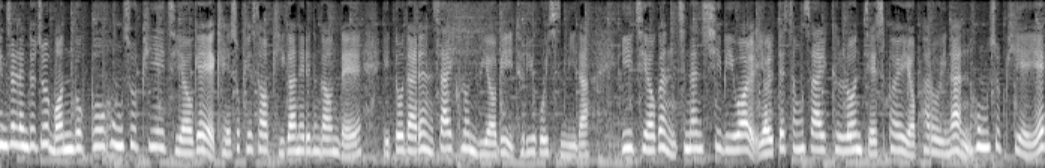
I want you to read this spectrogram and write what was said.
퀸즐랜드주 먼 북부 홍수 피해 지역에 계속해서 비가 내리는 가운데 또 다른 사이클론 위협이 들이고 있습니다. 이 지역은 지난 12월 열대성 사이클론 제스퍼의 여파로 인한 홍수 피해의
